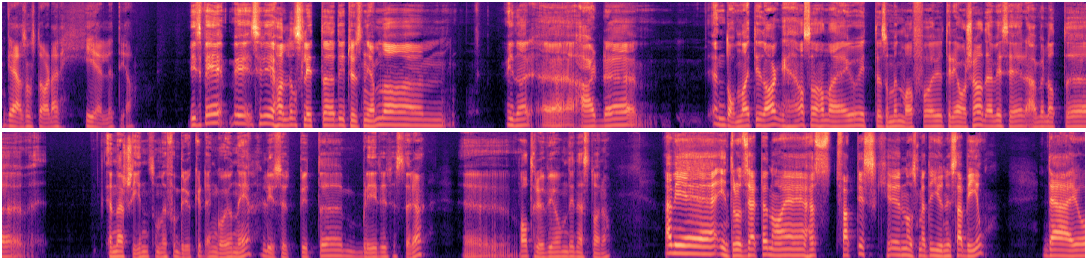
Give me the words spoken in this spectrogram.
greia som står der hele tida. Hvis vi, hvis vi holder oss litt de tusen hjem, da, Vidar. Er det en Domlight i dag altså Han er jo ikke som han var for tre år siden. Det vi ser, er vel at uh, energien som en forbruker, den går jo ned. Lysutbyttet blir større. Uh, hva tror vi om de neste åra? Vi introduserte nå i høst, faktisk, noe som heter Unisa Bio. Det er jo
